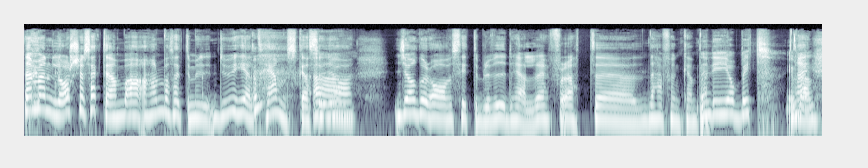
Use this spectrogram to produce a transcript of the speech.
Nej, men Lars har sagt det, han, han bara sagt det, men du är helt hemsk. Alltså, uh. jag, jag går av och sitter bredvid hellre för att uh, det här funkar inte. Men det är jobbigt ibland. Nej,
